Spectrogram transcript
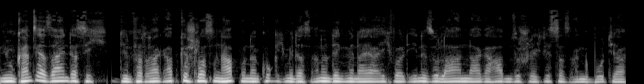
Nun kann es ja sein, dass ich den Vertrag abgeschlossen habe und dann gucke ich mir das an und denke mir, naja, ich wollte eh eine Solaranlage haben, so schlecht ist das Angebot ja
